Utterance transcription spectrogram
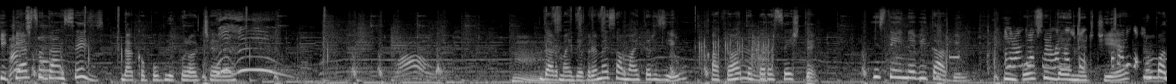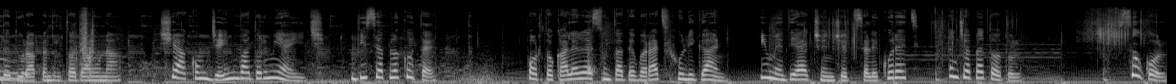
Și chiar să dansezi, dacă publicul o cere. Dar mai devreme sau mai târziu, cafeaua te părăsește. Este inevitabil. Impulsul de energie nu poate dura pentru totdeauna. Și acum Jane va dormi aici. Vise plăcute! Portocalele sunt adevărați huligani. Imediat ce începi să le cureți, începe totul. Sucul!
